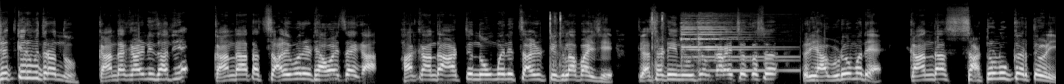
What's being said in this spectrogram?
शेतकरी मित्रांनो कांदा काढणी झाली कांदा आता चाळीमध्ये ठेवायचा आहे का? हा कांदा आठ ते नऊ महिने चाळीत टिकला पाहिजे. त्यासाठी नियोजन करायचं कसं? तर या व्हिडिओमध्ये कांदा साठवणूक करतेवेळी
